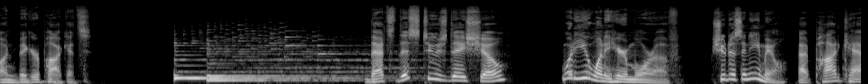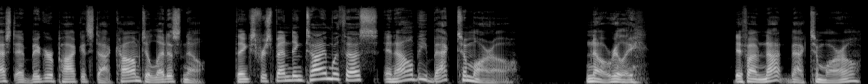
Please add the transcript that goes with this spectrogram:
on Bigger Pockets. That's this Tuesday's show. What do you want to hear more of? Shoot us an email at podcast at biggerpockets.com to let us know. Thanks for spending time with us, and I'll be back tomorrow. No, really. If I'm not back tomorrow,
